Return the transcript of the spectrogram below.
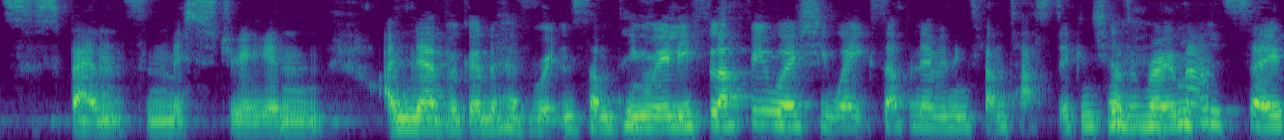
suspense and mystery, and I'm never going to have written something really fluffy where she wakes up and everything's fantastic and she has a romance. so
